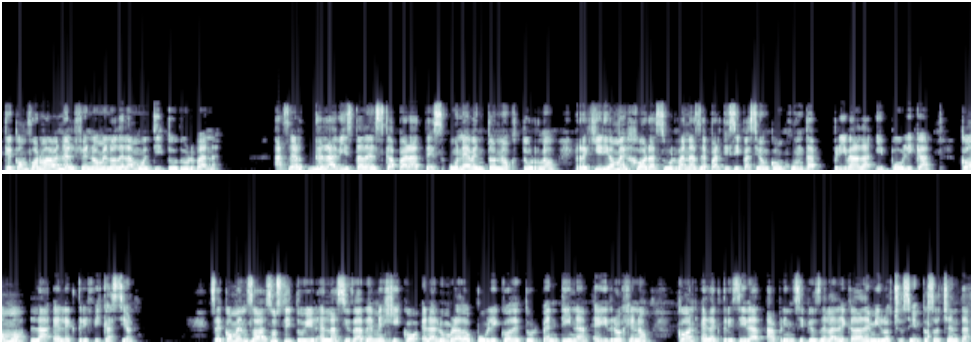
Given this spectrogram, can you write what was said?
que conformaban el fenómeno de la multitud urbana. Hacer de la vista de escaparates un evento nocturno requirió mejoras urbanas de participación conjunta privada y pública, como la electrificación. Se comenzó a sustituir en la Ciudad de México el alumbrado público de turpentina e hidrógeno con electricidad a principios de la década de 1880,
